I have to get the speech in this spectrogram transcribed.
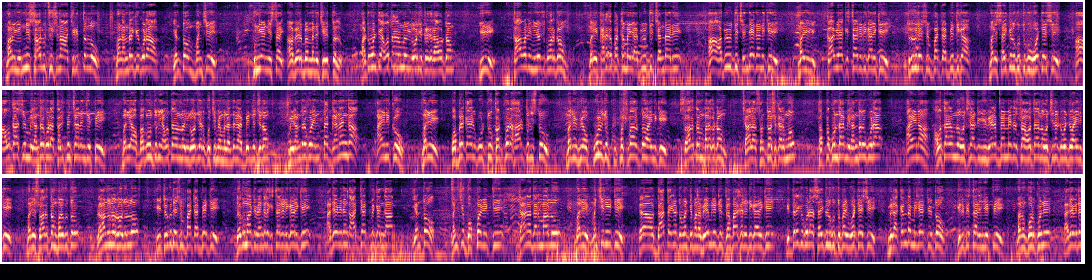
మనం ఎన్నిసార్లు చూసినా ఆ చరిత్రలో మనందరికీ కూడా ఎంతో మంచి పుణ్యాన్ని ఇస్తాయి ఆ వీరబ్రహ్మేంద్ర చరిత్రలు. అటువంటి అవతారంలో ఈరోజు ఇక్కడికి రావటం ఈ కావలి నియోజకవర్గం మరి కనకపట్నమై అభివృద్ధి చెందాలి. ఆ అభివృద్ధి చెందేదానికి మరి కావ్య కృష్ణారెడ్డి గారికి తెలుగుదేశం పార్టీ అభ్యర్థిగా మరి సైకిల్ గుర్తుకు ఓటేసి ఆ అవకాశం మీరందరూ కూడా కల్పించాలని చెప్పి మరి ఆ భగవంతుని అవతారంలో ఈ రోజు వచ్చి మిమ్మల్ని అందరినీ అభ్యర్థించడం. మీరందరూ కూడా ఇంత ఘనంగా ఆయనకు మరి కొబ్బరికాయలు కొడుతూ కర్పూర హారతులు ఇస్తూ మరి పూలు పుష్పాలతో ఆయనకి స్వాగతం పలకడం చాలా సంతోషకరము. తప్పకుండా మీరందరూ కూడా ఆయన అవతారంలో వచ్చినట్టు ఈ వీర బ్రహ్మేంద్ర స్వామి అవతారంలో వచ్చినటువంటి ఆయనకి మరి స్వాగతం పలుకుతూ రానున్న రోజుల్లో ఈ తెలుగుదేశం పార్టీ అభ్యర్థి దగ్గుమాటి వెంకటకృష్ణారెడ్డి గారికి అదేవిధంగా ఆధ్యాత్మికంగా ఎంతో మంచి గొప్ప వ్యక్తి దాన ధర్మాలు మరి మంచినీటి దాత అయినటువంటి మన వేమిరెడ్డి ప్రభాకర్ రెడ్డి గారికి ఇద్దరికి కూడా సైకిల్ గుర్తుపై ఓటేసి మీరు అఖండ మెజార్టీతో గెలిపిస్తారని చెప్పి మనం కోరుకుని అదేవిధంగా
